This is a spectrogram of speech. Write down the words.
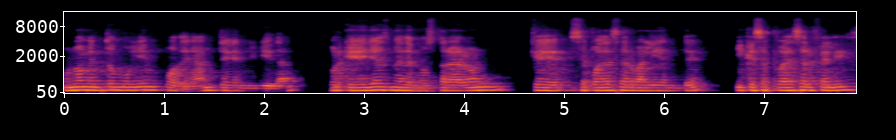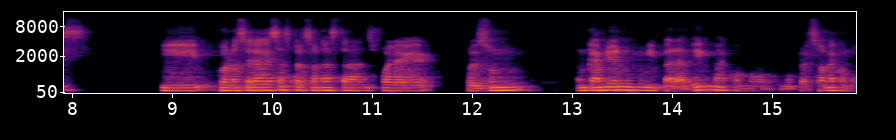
un momento muy empoderante en mi vida, porque ellas me demostraron que se puede ser valiente y que se puede ser feliz. Y conocer a esas personas trans fue pues un, un cambio en mi paradigma como, como persona, como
